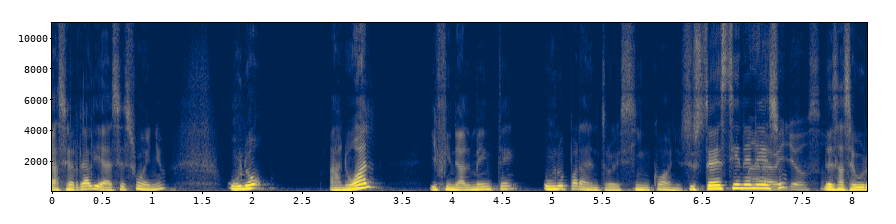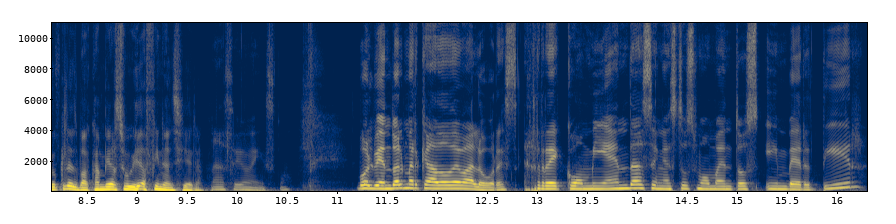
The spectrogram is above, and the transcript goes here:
hacer realidad ese sueño. Uno anual y finalmente uno para dentro de cinco años. Si ustedes tienen eso, les aseguro que les va a cambiar su vida financiera. Así mismo. Volviendo al mercado de valores, ¿recomiendas en estos momentos invertir?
